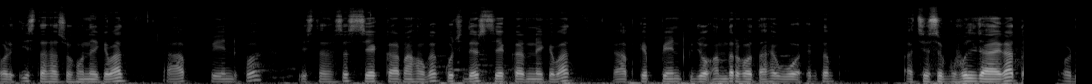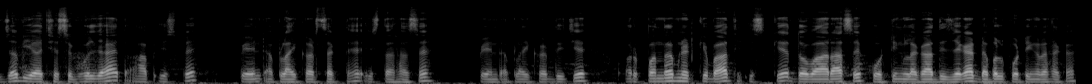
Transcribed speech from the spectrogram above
और इस तरह से होने के बाद आप पेंट को इस तरह से सेक करना होगा। कुछ देर सेक करने के बाद आपके पेंट जो अंदर होता है, वो एकदम अच्छे से घुल जाएगा। तो और जब ये अच्छे से घुल जाए तो आप इस पर पे पेंट अप्लाई कर सकते हैं। इस तरह से पेंट अप्लाई कर दीजिए। और पंद्रह मिनट के बाद इसके दोबारा से कोटिंग लगा दीजिएगा, डबल कोटिंग रहेगा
